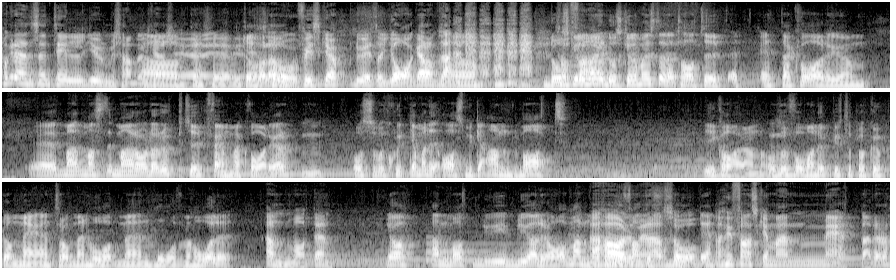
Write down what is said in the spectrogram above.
på gränsen till djurmisshandel Ja, kanske. kanske. Vi kanske Hålla ska- på och fiska upp, du vet och jaga dem så här. Ja. Då, skulle man, då skulle man istället ha typ ett, ett akvarium. Eh, Man, man, man radar upp typ fem akvarier. Mm. Och så skickar man i asmycket andmat. I karen. Och Mm. så får man uppgift att plocka upp dem med en, tro- med en, hov, med en hov med hål i. Andmaten. Ja, andmat. Du blir ju aldrig av med andmat. Jaha, det du fan menar så. Ja, hur fan ska man mäta det då?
